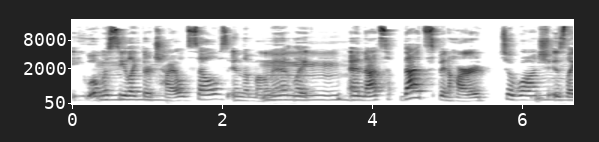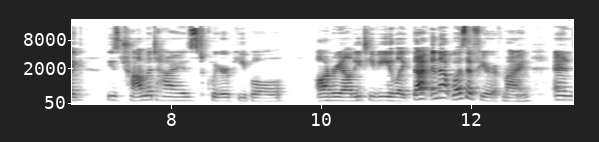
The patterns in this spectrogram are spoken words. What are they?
you almost mm. see like their mm. child selves in the moment mm. like and that's that's been hard to watch mm. is like these traumatized queer people on reality TV like that and that was a fear of mine and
